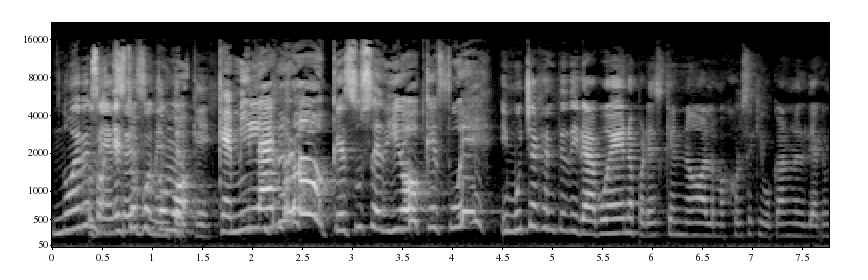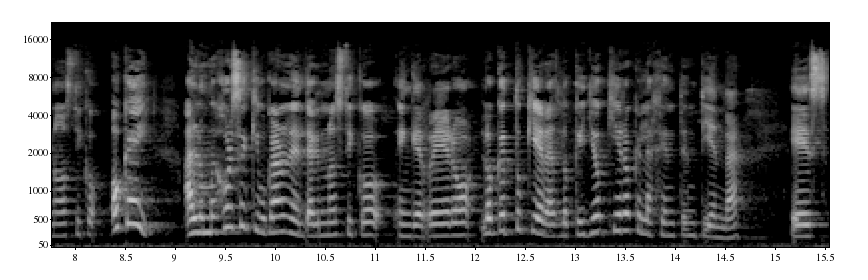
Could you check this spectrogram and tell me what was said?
Nueve meses. Esto fue como, ¡qué milagro! ¿Qué sucedió? ¿Qué fue? Y mucha gente dirá, bueno, pero es que no, a lo mejor se equivocaron en el diagnóstico. Ok, a lo mejor se equivocaron en el diagnóstico en Guerrero, lo que tú quieras. Lo que yo quiero que la gente entienda es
